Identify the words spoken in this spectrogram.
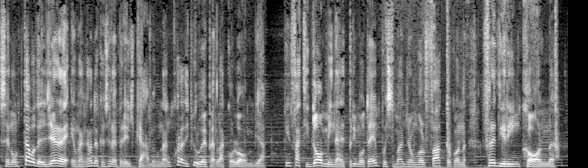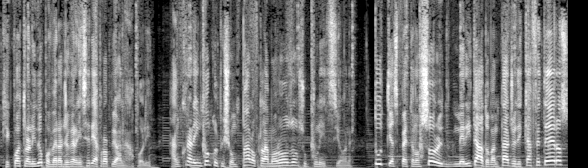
Se un ottavo del genere è una grande occasione per il Camerun, ancora di più lo è per la Colombia, infatti domina il primo tempo e si mangia un gol fatto con Freddy Rincon, che quattro anni dopo verrà a giocare in Serie A proprio a Napoli. Ancora Rincon colpisce un palo clamoroso su punizione. Tutti aspettano solo il meritato vantaggio dei Cafeteros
